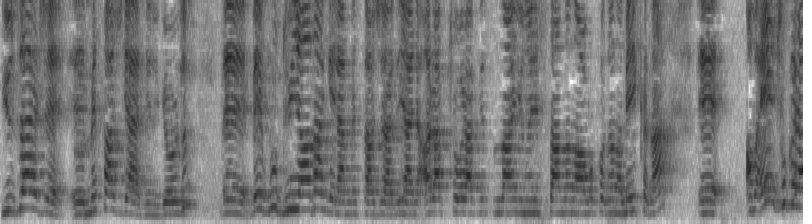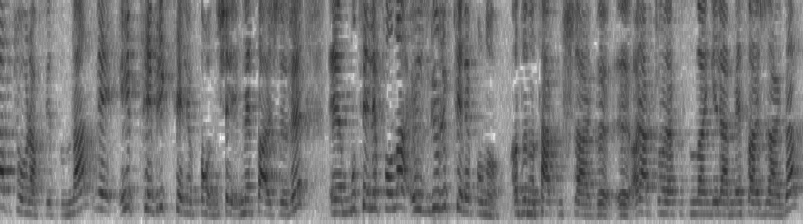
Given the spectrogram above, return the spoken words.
yüzlerce e, mesaj geldiğini gördüm. E, ve bu dünyadan gelen mesajlardı. Yani Arap coğrafyasından, Yunanistan'dan, Avrupa'dan, Amerika'dan. E, ama en çok Arap coğrafyasından ve hep tebrik telefon şey mesajları. E, bu telefona özgürlük telefonu adını takmışlardı e, Arap coğrafyasından gelen mesajlarda.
